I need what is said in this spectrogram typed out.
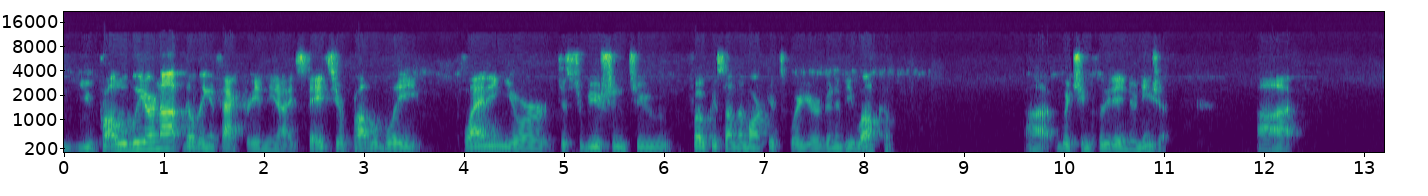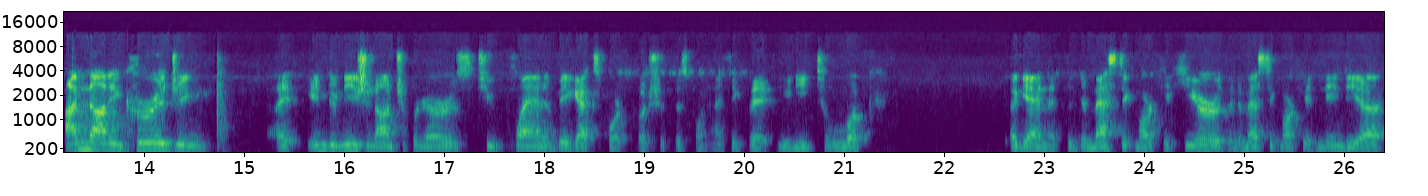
you probably are not building a factory in the United States. You're probably planning your distribution to focus on the markets where you're going to be welcome, uh, which include Indonesia. Uh, I'm not encouraging uh, Indonesian entrepreneurs to plan a big export push at this point. I think that we need to look again at the domestic market here, the domestic market in India,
